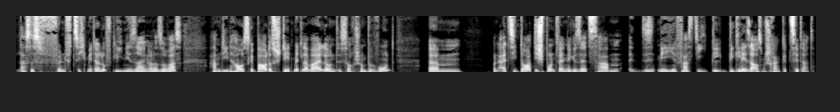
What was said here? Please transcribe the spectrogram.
lass es 50 Meter Luftlinie sein oder sowas, haben die ein Haus gebaut, das steht mittlerweile und ist auch schon bewohnt. Ähm, und als sie dort die Spundwände gesetzt haben, äh, sind mir hier fast die, die Gläser aus dem Schrank gezittert.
